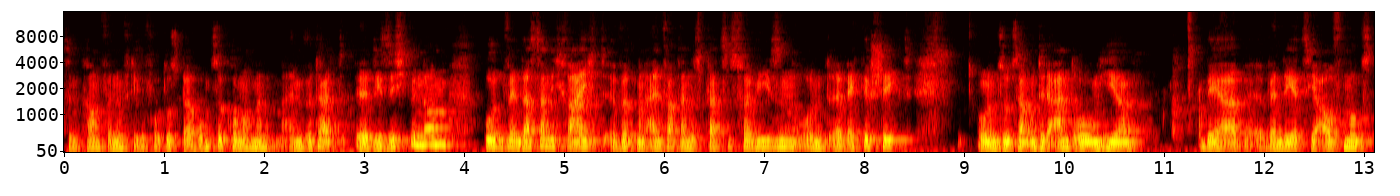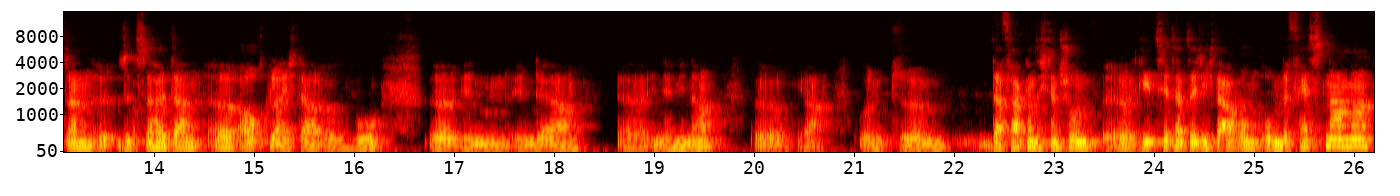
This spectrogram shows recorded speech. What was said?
sind kaum vernünftige Fotos bei rumzukommen und man einem wird halt äh, die Sicht genommen und wenn das dann nicht reicht, wird man einfach dann des Platzes verwiesen und äh, weggeschickt und sozusagen unter der Androhung hier wer, wenn du jetzt hier aufmuckst, dann äh, sitzt du halt dann äh, auch gleich da irgendwo äh, in, in der äh, in der Minna. Äh, ja. Und ähm, da fragt man sich dann schon, äh, geht es hier tatsächlich darum, um eine Festnahme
